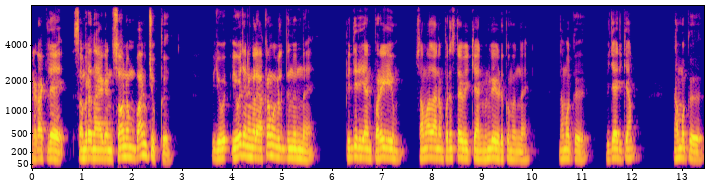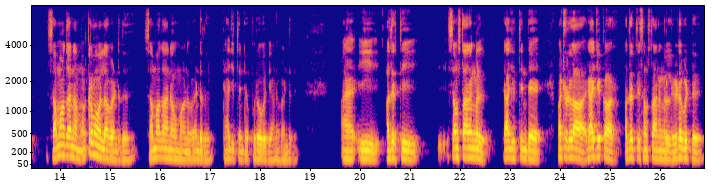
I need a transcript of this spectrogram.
ലഡാക്കിലെ സമരനായകൻ സോനം വാങ്ചുക്ക് യുവജനങ്ങളെ അക്രമങ്ങളിൽ നിന്ന് പിന്തിരിയാൻ പറയുകയും സമാധാനം പുനഃസ്ഥാപിക്കാൻ മുൻകൈയെടുക്കുമെന്ന് നമുക്ക് വിചാരിക്കാം. നമുക്ക് സമാധാനം അക്രമമല്ല വേണ്ടത്. സമാധാനവുമാണ് വേണ്ടത്. രാജ്യത്തിന്റെ പുരോഗതിയാണ് വേണ്ടത്. ഈ അതിർത്തി സംസ്ഥാനങ്ങൾ രാജ്യത്തിന്റെ മറ്റുള്ള രാജ്യക്കാർ അതിർത്തി സംസ്ഥാനങ്ങളിൽ ഇടപെട്ട്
